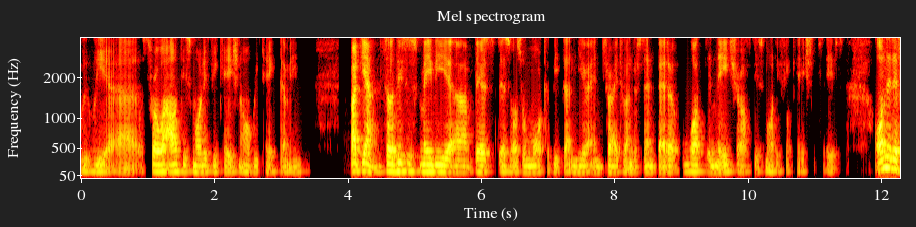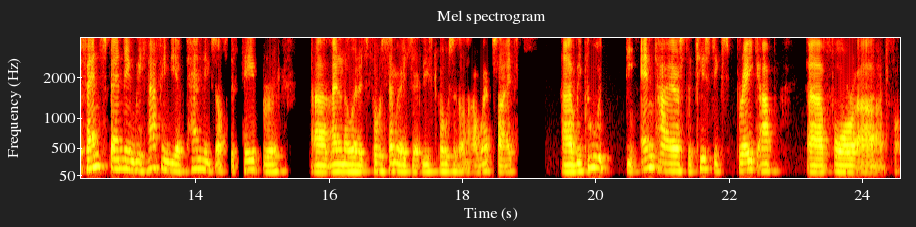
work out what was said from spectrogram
we, we uh, throw out this modification or we take them in. But yeah, so this is maybe uh, there's there's also more to be done here and try to understand better what the nature of these modifications is. On the defense spending, we have in the appendix of the paper, uh, I don't know whether it's posted somewhere, it's at least posted on our website. Uh, we do the entire statistics break up for, uh, for,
